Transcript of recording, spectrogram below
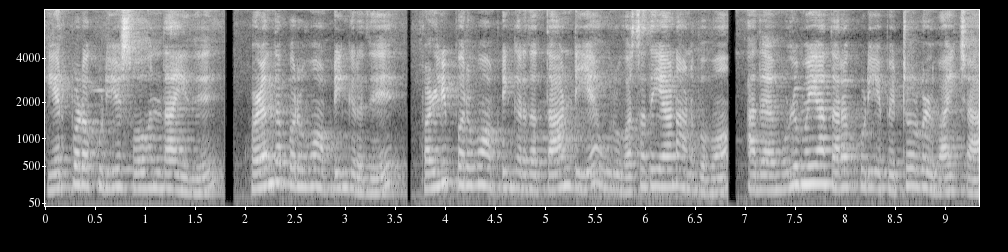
ஏற்படக்கூடிய சோகம்தான் இது. குழந்தை பருவம் அப்படிங்கிறது பள்ளி பருவம் அப்படிங்கிறத தாண்டிய ஒரு வசதியான அனுபவம். அதை முழுமையா தரக்கூடிய பெற்றோர்கள் வாய்ச்சா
